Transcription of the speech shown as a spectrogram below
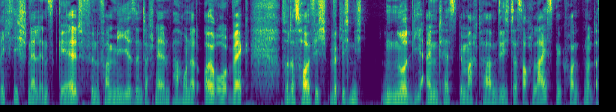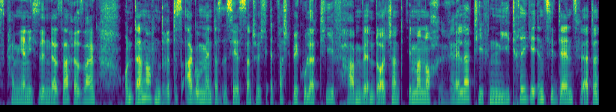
richtig schnell ins Geld. Für eine Familie sind da schnell ein paar hundert Euro weg, sodass häufig wirklich nicht nur die einen Test gemacht haben, die sich das auch leisten konnten. Und das kann ja nicht Sinn der Sache sein. Und dann noch ein drittes Argument, das ist jetzt natürlich etwas spekulativ. Haben wir in Deutschland immer noch relativ niedrige Inzidenzwerte?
